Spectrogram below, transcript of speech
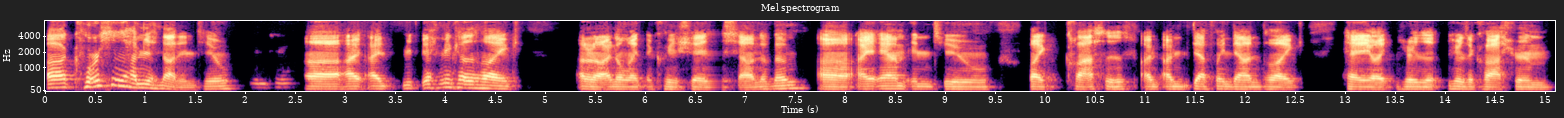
Uh, courses I'm just not into. Into? Uh, I, I just because like I don't know. I don't like the cliche sound of them. Uh, I am into like classes. I'm I'm definitely down to like, hey, like here's a here's a classroom.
